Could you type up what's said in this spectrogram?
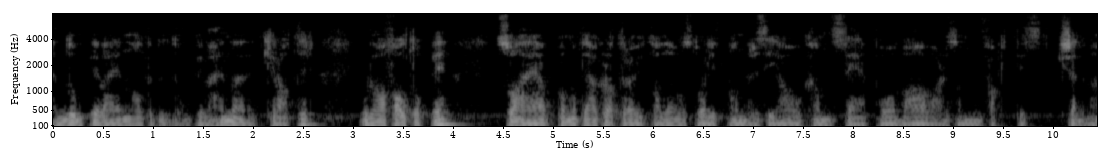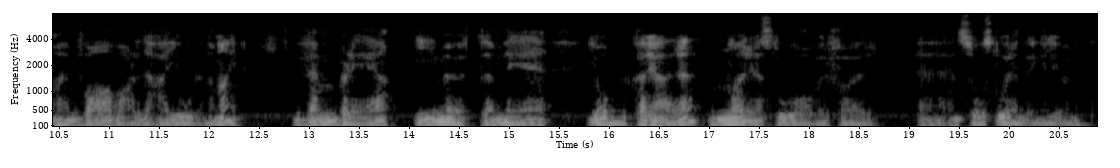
En dump i veien, holdt jeg på å si dump i veien, det er et krater hvor du har falt oppi, så er jeg på en måte Jeg har klatra ut av det og står litt på andre sida og kan se på hva var det som faktisk skjedde med meg. Hva var det det her gjorde med meg? Hvem ble jeg i møte med jobb, karriere, når jeg sto overfor eh, en så stor endring i livet mitt?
